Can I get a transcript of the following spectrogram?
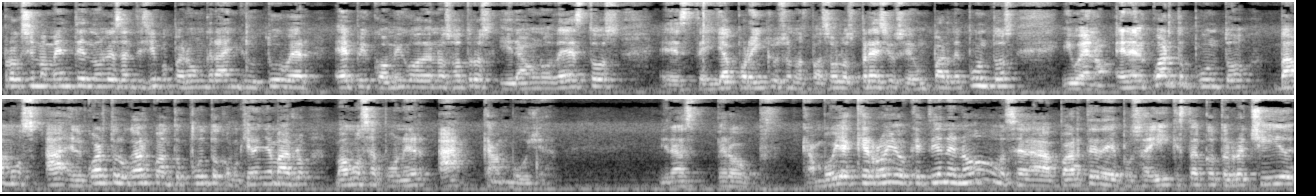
próximamente, no les anticipo, pero un gran youtuber épico amigo de nosotros irá uno de estos. Este, ya por ahí incluso nos pasó los precios y un par de puntos. Y bueno, en el cuarto punto vamos a, en el cuarto lugar, cuarto punto, como quieran llamarlo, vamos a poner a Camboya. Dirás, pero pues, Camboya, ¿qué rollo? ¿Qué tiene, no? O sea, aparte de, pues ahí que está el cotorreo chido.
